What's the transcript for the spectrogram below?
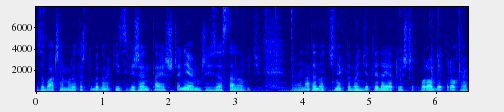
Zobaczę, może też tu będą jakieś zwierzęta jeszcze, nie wiem, muszę się zastanowić. E, Na ten odcinek to będzie tyle, ja tu jeszcze porobię trochę.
